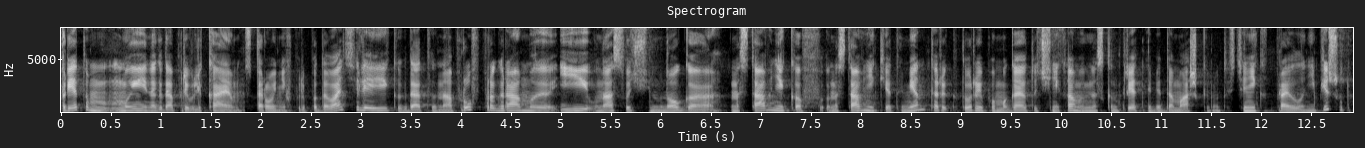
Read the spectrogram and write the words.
При этом мы иногда привлекаем сторонних преподавателей, когда-то на опруф программы, и у нас очень много наставников. Наставники — это менторы, которые помогают ученикам именно с конкретными домашками. То есть они, как правило, не пишут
